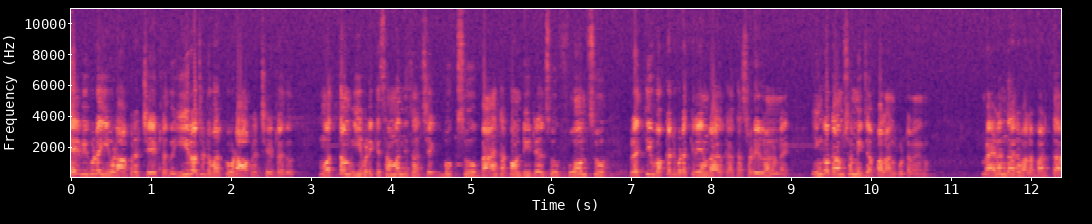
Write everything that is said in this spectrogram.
ఏవి కూడా ఈవిడ ఆపరేట్ చేయట్లేదు. ఈ రోజు వరకు కూడా ఆపరేట్ చేయట్లేదు. మొత్తం ఈవిడికి సంబంధించిన cheque books bank account details phones ప్రతి ఒక్కటి కూడా క్రీమ్ రాయల్ కస్టడీలోనే ఉన్నాయి. ఇంకొక అంశం మీకు చెప్పాలనుకుంటాను నేను. మేడం గారి వాళ్ళ భర్త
